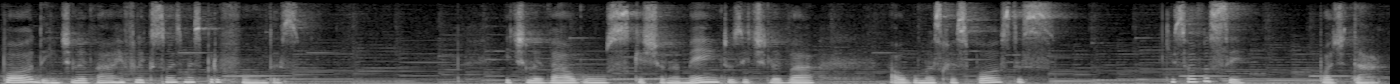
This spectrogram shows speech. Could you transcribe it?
podem te levar a reflexões mais profundas e te levar a alguns questionamentos e te levar a algumas respostas que só você pode dar.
